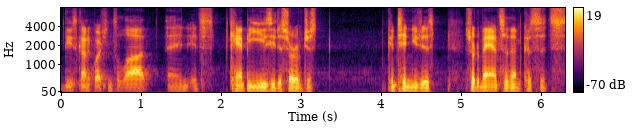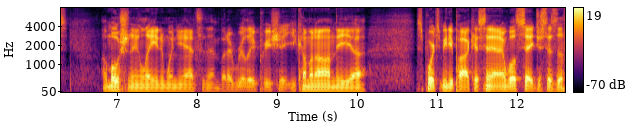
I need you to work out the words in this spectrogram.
these kind of questions a lot, and it can't be easy to sort of just continue to sort of answer them because it's emotionally laden when you answer them. But I really appreciate you coming on the uh, sports media podcast. And I will say, just as a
